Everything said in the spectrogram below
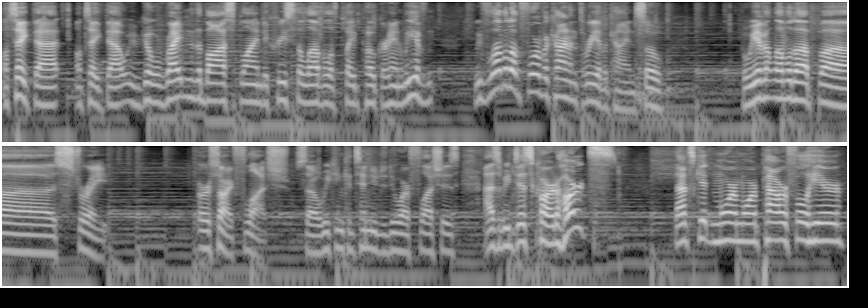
I'll take that. I'll take that. We go right into the boss blind, decrease the level of played poker hand. We have we've leveled up four of a kind and three of a kind, so but we haven't leveled up uh straight. Or sorry, flush. So we can continue to do our flushes as we discard hearts. That's getting more and more powerful here.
